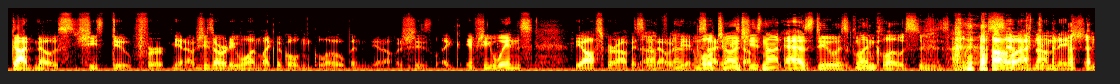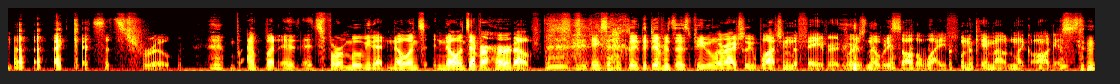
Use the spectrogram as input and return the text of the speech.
God knows she's due for you know she's already won like the Golden Globe, and you know she's like if she wins the Oscar, obviously that would be Uh, exciting. well, John, she's not as due as Glenn Close, who's on like Oh, the seventh I- nomination. I guess that's true. But, but it's for a movie that no one's no one's ever heard of. exactly. The difference is people are actually watching The Favorite, whereas nobody saw The Wife when it came out in like August.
